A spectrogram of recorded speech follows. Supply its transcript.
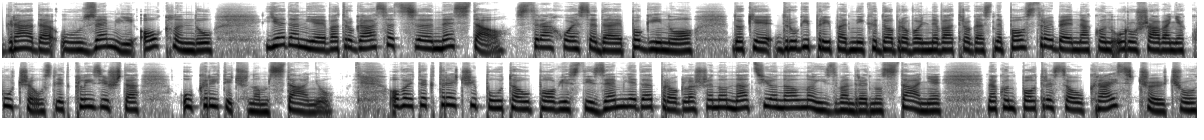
grada u zemlji, Aucklandu, jedan je vatrogasac nestao, strahuje se da je poginuo, dok je drugi pripadnik dobrovoljne vatrogasne postrojbe nakon urušavanja kuće uslijed klizišta u kritičnom stanju. Ovo je tek treći puta u povijesti zemlje da je proglašeno nacionalno izvanredno stanje nakon potresa u Christchurchu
